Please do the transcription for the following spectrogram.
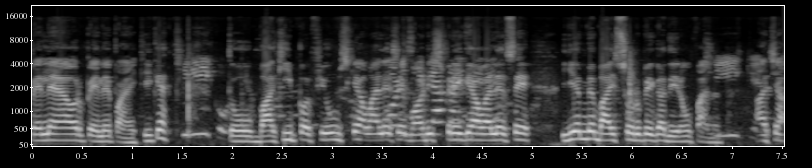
पहले आए और पहले पाए ठीक है? तो बाकी परफ्यूम्स के हवाले से बॉडी स्प्रे के हवाले से ये मैं बाईस सौ रुपये का दे रहा हूँ फाइनल अच्छा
